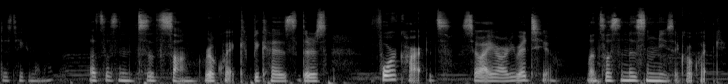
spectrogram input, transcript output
Just take a moment. Let's listen to the song real quick because there's four cards. So I already read two. Let's listen to some music real quick.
